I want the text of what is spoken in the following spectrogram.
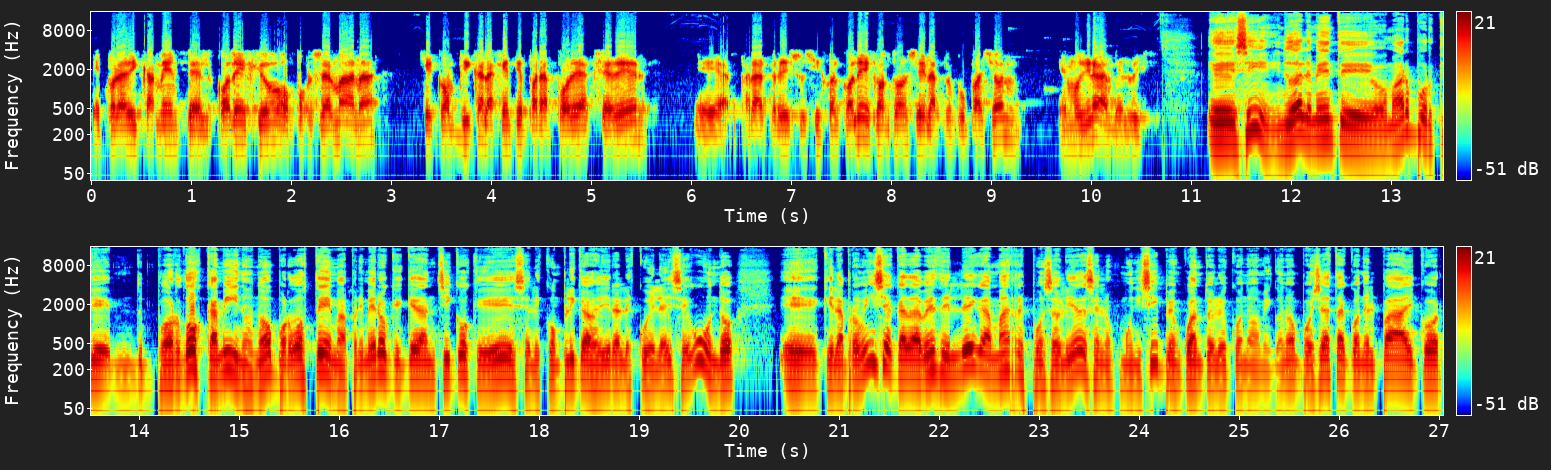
esporádicamente el colegio o por semana, que complica a la gente para poder acceder, eh, para traer sus hijos al colegio. Entonces la preocupación es muy grande, Luis. Eh, sí, indudablemente, Omar, porque por dos caminos, ¿no? Por dos temas. Primero, que quedan chicos que se les complica ir a la escuela. Y segundo, eh, que la provincia cada vez delega más responsabilidades en los municipios en cuanto a lo económico, ¿no? Pues ya está con el PAICOR,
